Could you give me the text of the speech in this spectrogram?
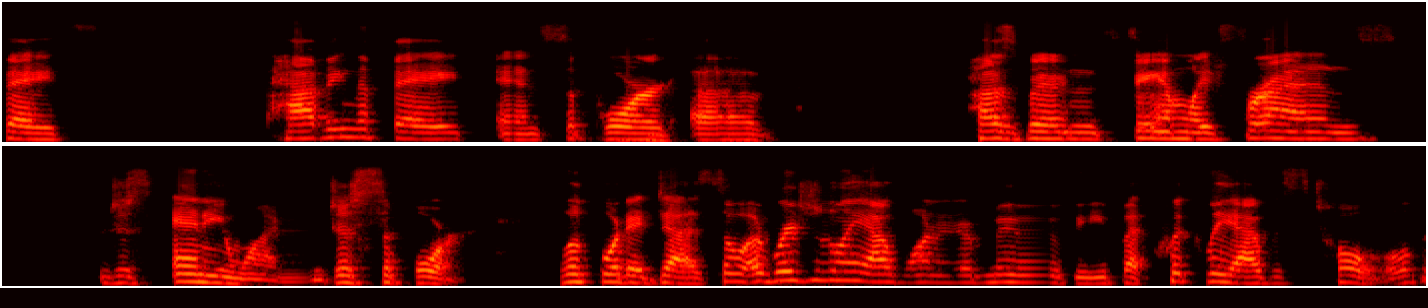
faith, having the faith and support of husband, family, friends, just anyone, just support look what it does. So originally I wanted a movie, but quickly I was told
